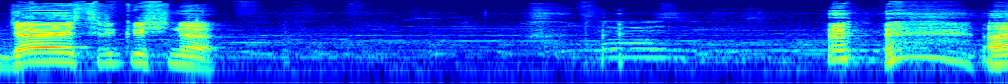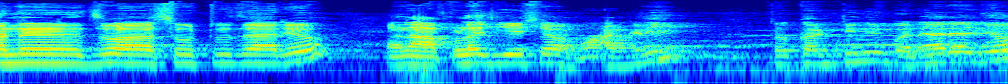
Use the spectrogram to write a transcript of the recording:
જય શ્રી કૃષ્ણ. અને જો આ સોટું ધાર્યો અને આપણે જે છે વાઘડી. તો કન્ટિન્યુ બના રહેજો.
